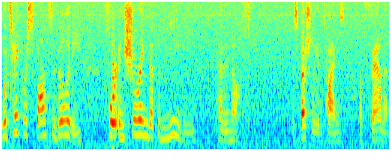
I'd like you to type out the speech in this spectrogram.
would take responsibility for ensuring that the needy had enough, especially in times of famine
